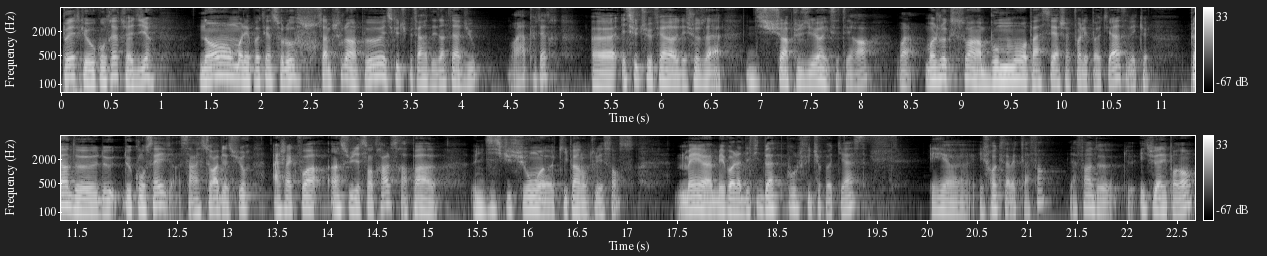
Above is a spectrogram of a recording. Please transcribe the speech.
Peut-être qu'au contraire, tu vas dire non, moi les podcasts solo, ça me saoule un peu. Est-ce que tu peux faire des interviews? Voilà, peut-être. Est-ce que tu veux faire des choses à des discussions à plusieurs, etc. Voilà. Moi je veux que ce soit un bon moment à passer à chaque fois les podcasts avec plein de, de, conseils. Ça restera bien sûr à chaque fois un sujet central, ce sera pas une discussion qui part dans tous les sens. Mais, euh, mais voilà, des feedbacks pour le futur podcast. Et, euh, et, je crois que ça va être la fin, la fin de, de Études indépendants.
